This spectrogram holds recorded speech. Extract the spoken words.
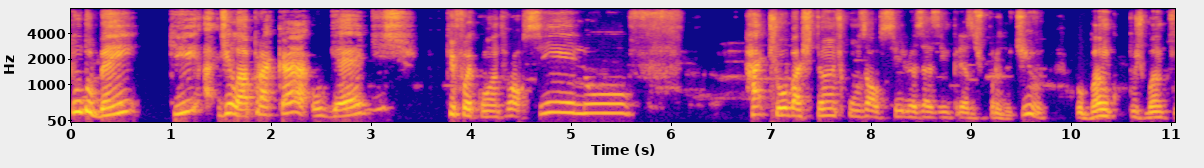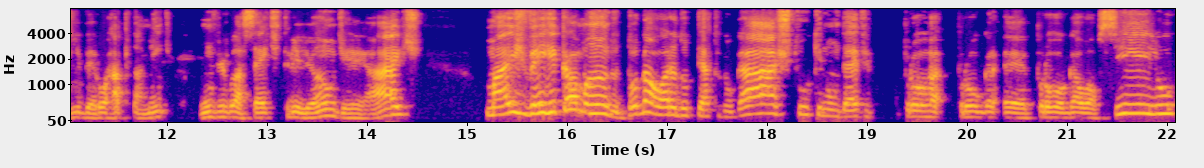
Tudo bem que de lá para cá o Guedes, que foi contra o auxílio, rateou bastante com os auxílios às empresas produtivas. O banco, os bancos liberou rapidamente 1,7 trilhão de reais, mas vem reclamando toda hora do teto do gasto, que não deve é, prorrogar o auxílio,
